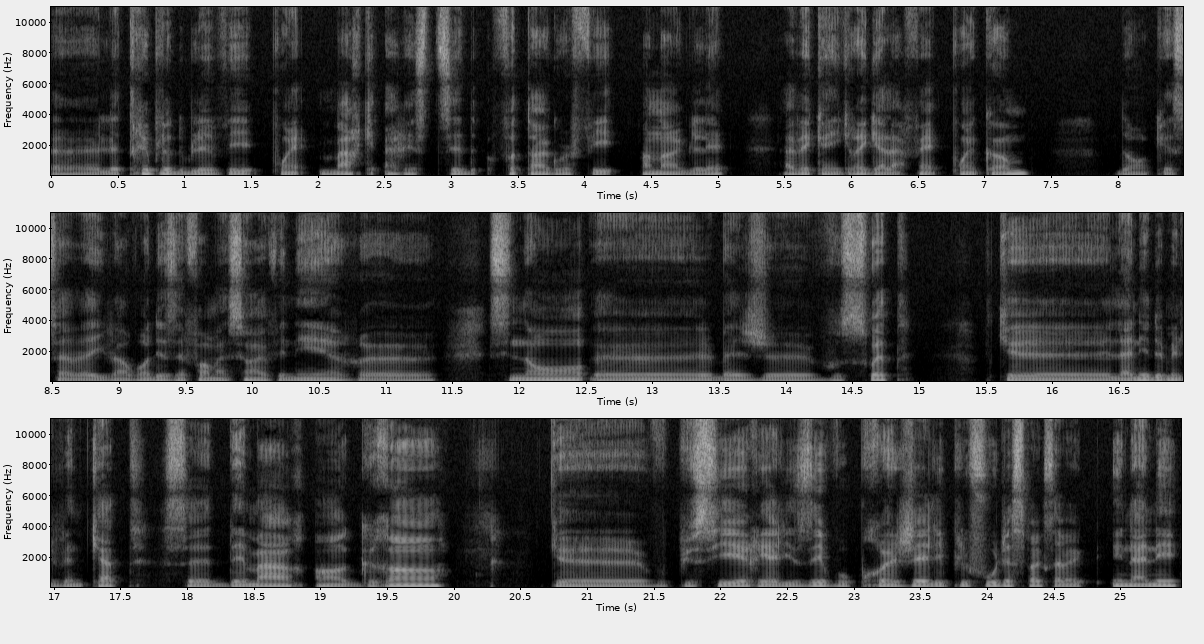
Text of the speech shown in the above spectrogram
euh, le www.marcaristide en anglais avec un Y à la fin.com. Donc, ça, il va y avoir des informations à venir. Euh, sinon, euh, ben, je vous souhaite que l'année 2024 se démarre en grand, que vous puissiez réaliser vos projets les plus fous. J'espère que ça va être une année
